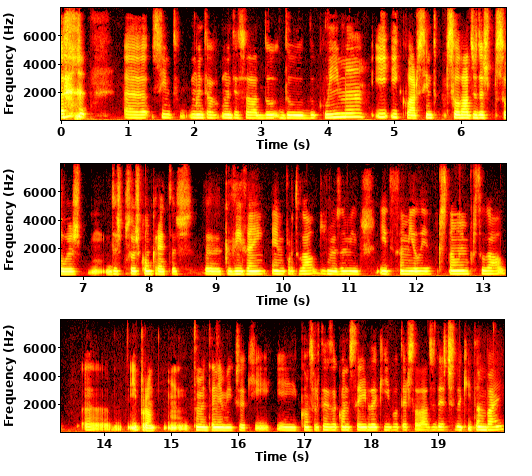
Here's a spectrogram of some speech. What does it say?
Uh, sinto muita, muita saudade do, do, do clima e, e, claro, sinto saudades das pessoas, das pessoas concretas uh, que vivem em Portugal, dos meus amigos e de família que estão em Portugal Uh, e pronto, também tenho amigos aqui e com certeza quando sair daqui vou ter saudades destes daqui também,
